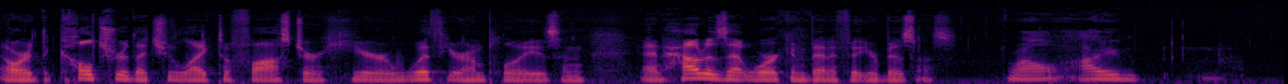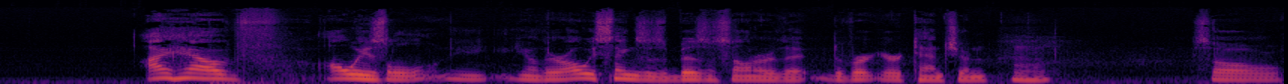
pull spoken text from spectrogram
or the culture that you like to foster here with your employees, and, and how does that work and benefit your business? Well, I I have always, you know, there are always things as a business owner that divert your attention. Mm-hmm. So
